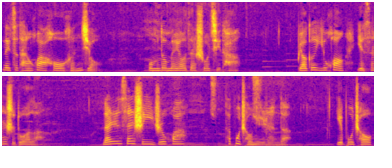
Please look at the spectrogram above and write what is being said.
那次谈话后很久，我们都没有再说起他。表哥一晃也三十多了，男人三十一枝花，他不愁女人的，也不愁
